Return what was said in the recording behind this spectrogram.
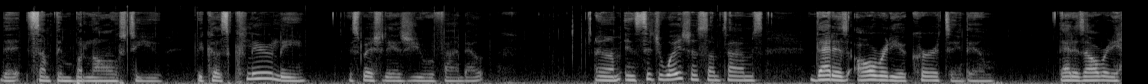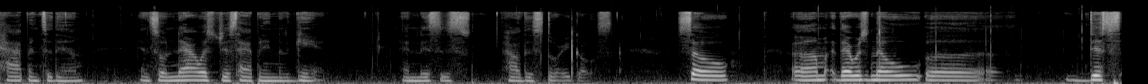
that something belongs to you, because clearly, especially as you will find out, um, in situations sometimes that has already occurred to them, that has already happened to them, and so now it's just happening again, and this is how this story goes. So um, there was no uh, dis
